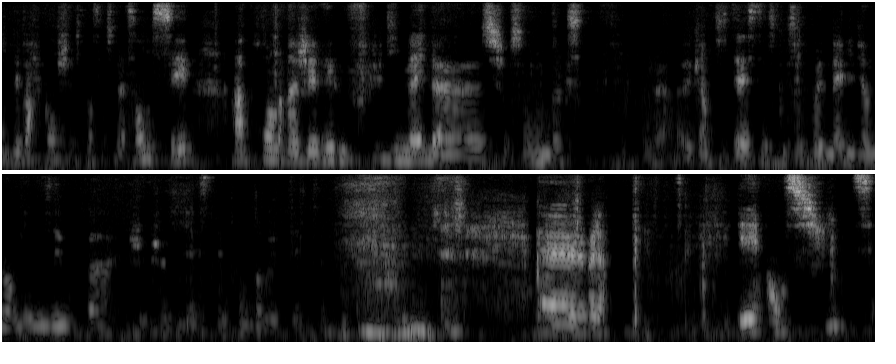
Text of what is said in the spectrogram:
débarquant chez 360, c'est apprendre à gérer le flux d'emails euh, sur son inbox. avec un petit test, est-ce que cette boîte mail est bien organisée ou pas? Je, vous laisse répondre dans votre tête. voilà. Et ensuite,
